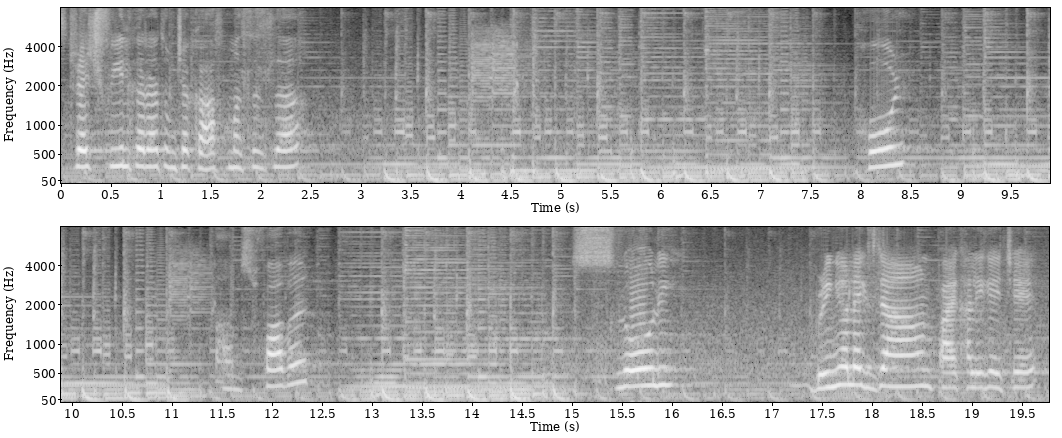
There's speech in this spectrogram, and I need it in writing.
स्ट्रेच फील करा तुमच्या काफ मसल्सला hold arms forward slowly bring your legs down पाय खाली घ्यायचे.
